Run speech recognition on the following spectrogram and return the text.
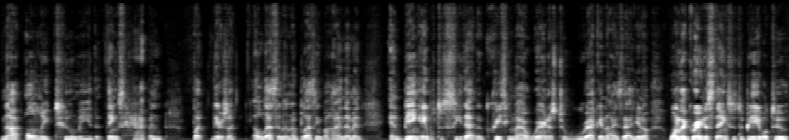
not only to me, that things happen, but there's a, a lesson and a blessing behind them. And, and being able to see that, increasing my awareness to recognize that. You know, one of the greatest things is to be able to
